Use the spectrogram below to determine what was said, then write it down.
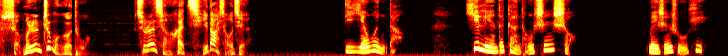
什么人这么恶毒，居然想害齐大小姐？狄言问道。一脸的感同身受，美人如玉。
